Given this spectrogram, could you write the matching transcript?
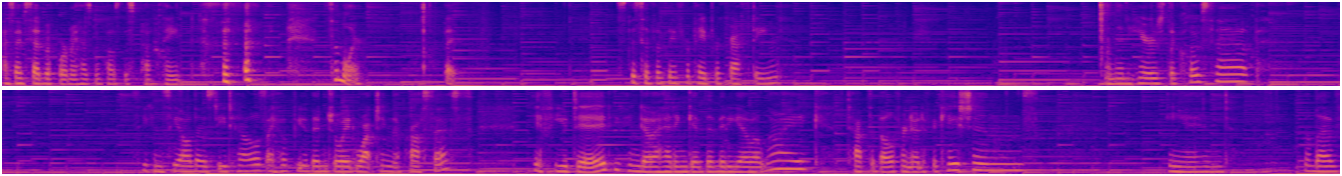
As I've said before, my husband calls this puff paint. Similar, but specifically for paper crafting. And then here's the close-up. So you can see all those details. I hope you've enjoyed watching the process. If you did, you can go ahead and give the video a like, tap the bell for notifications, and I love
